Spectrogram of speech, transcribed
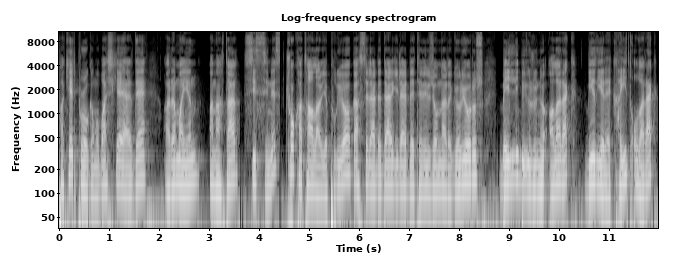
paket programı başka yerde aramayın, anahtar sizsiniz. Çok hatalar yapılıyor. Gazetelerde, dergilerde, televizyonlarda görüyoruz. Belli bir ürünü alarak bir yere kayıt olarak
